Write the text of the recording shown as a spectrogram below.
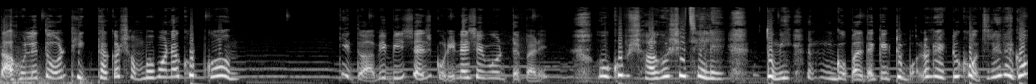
তাহলে তোর ঠিক থাকার সম্ভাবনা খুব কম। কিন্তু আমি বিশ্বাস করি না সে মরতে পারে। ও খুব সাহসী ছেলে। তুমি গোপালদাকে একটু বলো না, একটু খোঁজ নেবে গো।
